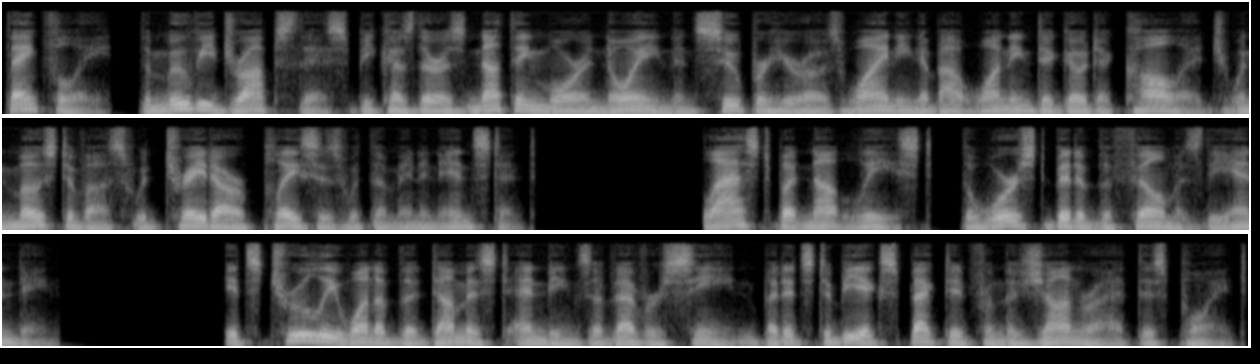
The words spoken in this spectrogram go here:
Thankfully, the movie drops this because there is nothing more annoying than superheroes whining about wanting to go to college when most of us would trade our places with them in an instant. Last but not least, the worst bit of the film is the ending. It's truly one of the dumbest endings I've ever seen but it's to be expected from the genre at this point.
